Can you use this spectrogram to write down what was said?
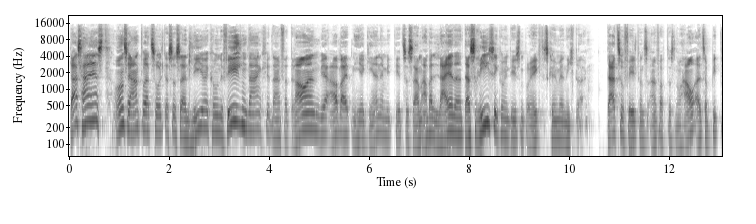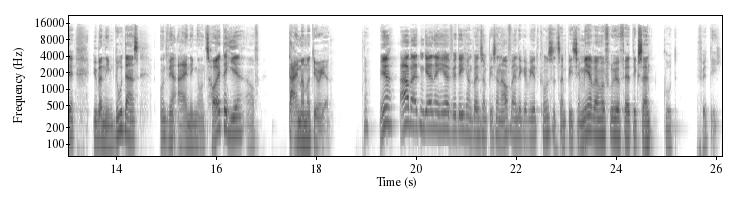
Das heißt, unsere Antwort sollte so sein, lieber Kunde, vielen Dank für dein Vertrauen. Wir arbeiten hier gerne mit dir zusammen, aber leider das Risiko in diesem Projekt, das können wir nicht tragen. Dazu fehlt uns einfach das Know-how, also bitte übernimm du das und wir einigen uns heute hier auf Timer Material. Ja, wir arbeiten gerne hier für dich und wenn es ein bisschen aufwendiger wird, kostet es ein bisschen mehr, wenn wir früher fertig sein. Gut für dich.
